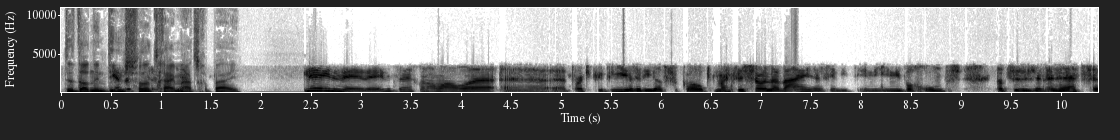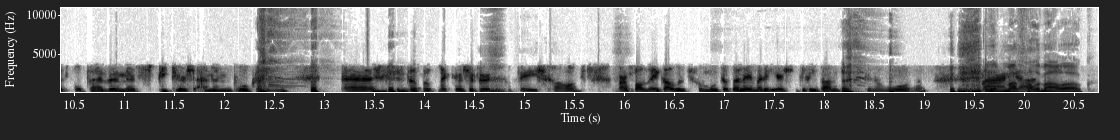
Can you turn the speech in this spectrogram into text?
dan in dienst ja, van een treinmaatschappij? Nee, nee, nee, nee. Het zijn gewoon allemaal uh, uh, particulieren die dat verkopen. Maar het is zo lawaaiig in die, in die, in die wagons... dat ze dus een, een headset op hebben met speakers aan hun broekriem. uh, dat dat lekker zo door de coupé schalt. Waarvan ik altijd vermoed dat alleen maar de eerste drie bankjes kunnen horen. Maar, dat mag ja, allemaal ook?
